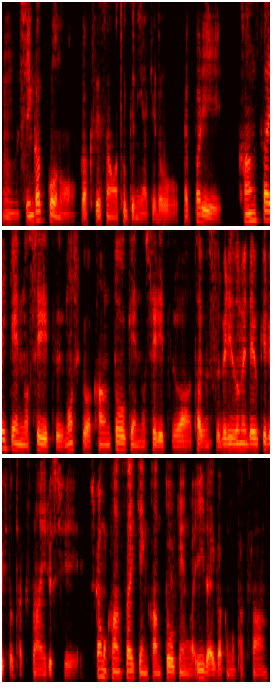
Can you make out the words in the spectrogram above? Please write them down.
うん。進学校の学生さんは特にやけど、やっぱり関西圏の私立、もしくは関東圏の私立は多分滑り止めで受ける人たくさんいるし、しかも関西圏、関東圏はいい大学もたくさん。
